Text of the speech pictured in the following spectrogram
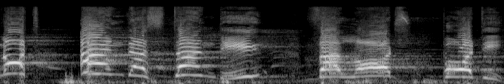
not understanding the Lord's body.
